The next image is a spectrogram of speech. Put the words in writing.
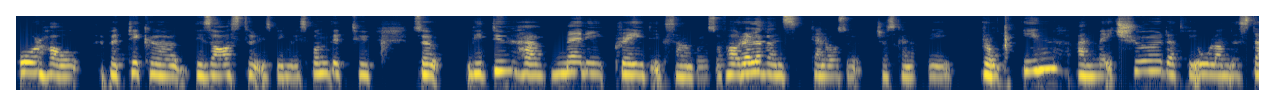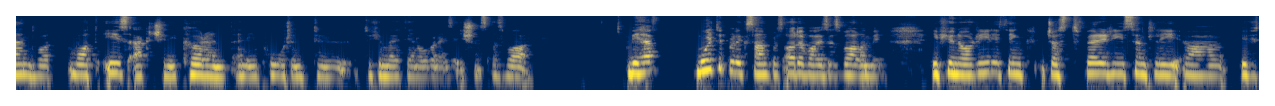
or how a particular disaster is being responded to. So we do have many great examples of how relevance can also just kind of be brought in and made sure that we all understand what, what is actually current and important to, to humanitarian organizations as well. We have multiple examples otherwise as well. I mean, if you know, really think just very recently, uh, with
